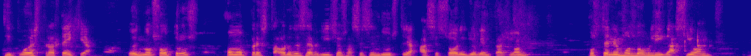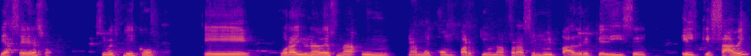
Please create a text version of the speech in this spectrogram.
tipo de estrategia. Entonces nosotros, como prestadores de servicios esa industria, asesores de orientación, pues tenemos la obligación de hacer eso. ¿Sí me explico? Eh, por ahí una vez una, una me compartió una frase muy padre que dice, el que sabe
